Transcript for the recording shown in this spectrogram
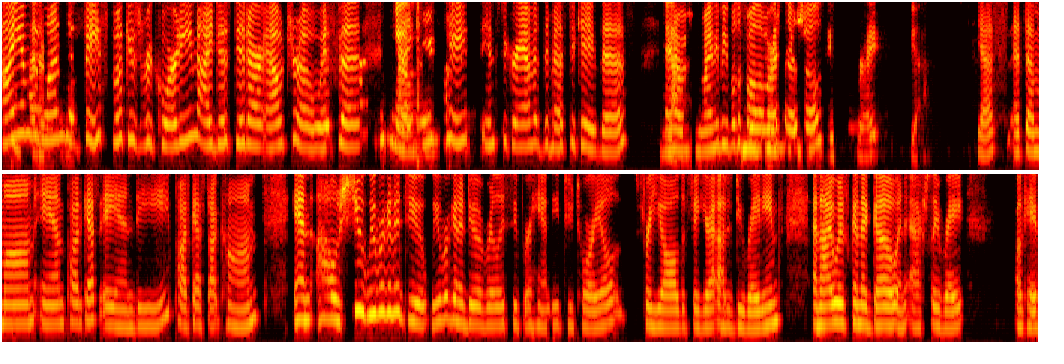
I am the one that Facebook is recording, I just did our outro with the gave Kate's Instagram at Domesticate This. And I was reminding people to follow our socials. Right. Yes, at the mom and podcast A and podcast.com. And oh shoot, we were gonna do we were gonna do a really super handy tutorial for y'all to figure out how to do ratings. And I was gonna go and actually rate okay,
